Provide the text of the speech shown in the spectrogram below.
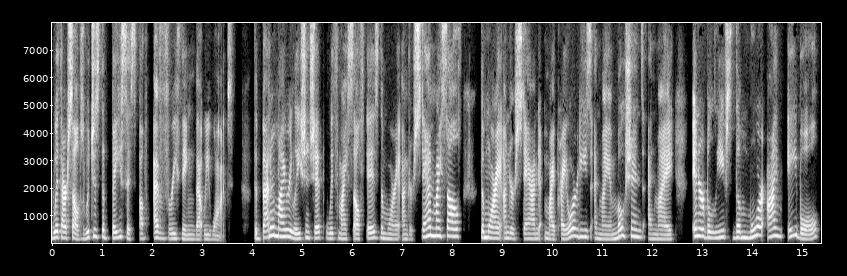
with ourselves, which is the basis of everything that we want. The better my relationship with myself is, the more I understand myself, the more I understand my priorities and my emotions and my inner beliefs, the more I'm able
